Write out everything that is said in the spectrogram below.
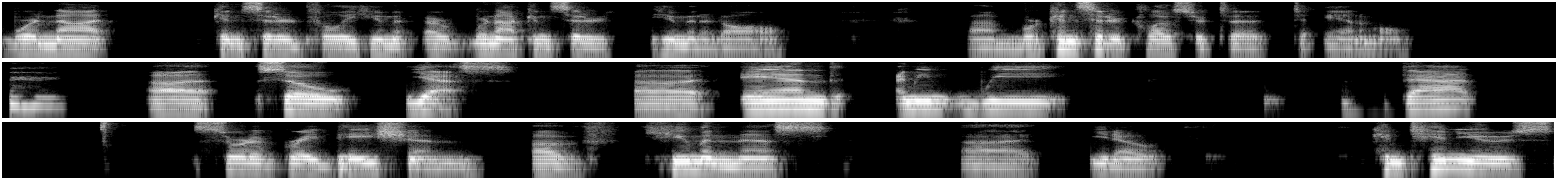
were not considered fully human or we're not considered human at all. Um, we're considered closer to to animal mm-hmm. uh, so yes uh, and i mean we that sort of gradation of humanness, uh, you know, continues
